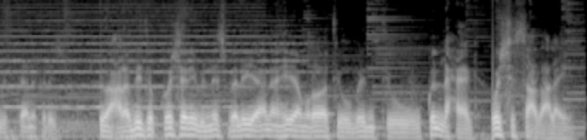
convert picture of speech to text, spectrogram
للتاني في رزقه عربية الكشري بالنسبة لي أنا هي مراتي وبنتي وكل حاجة. وش السعد عليا؟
